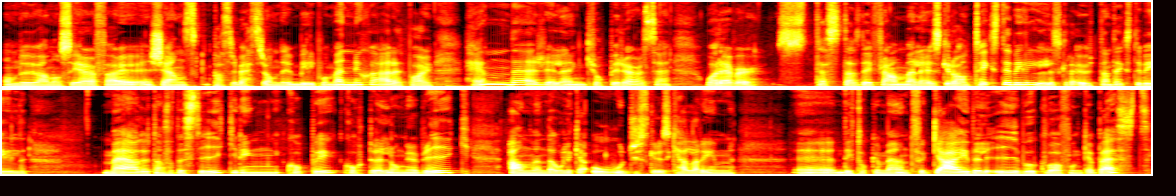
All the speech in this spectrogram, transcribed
om du annonserar för en tjänst passar det bättre om det är en bild på en människa, ett par händer eller en kropp i rörelse, whatever. Testa dig fram. Eller ska du ha en text i bild eller ska du ha utan text i bild? Med utan statistik i din copy, kort eller lång rubrik. Använda olika ord. Ska du kalla din, eh, ditt dokument för guide eller e-book? Vad funkar bäst?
